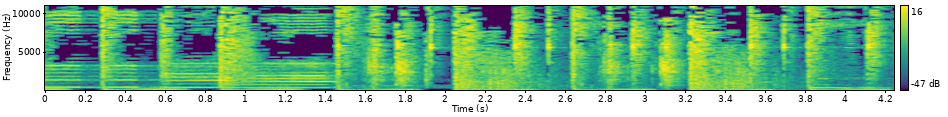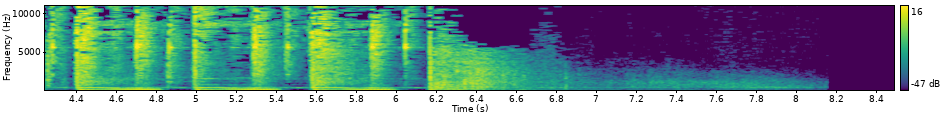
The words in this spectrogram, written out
Mm-hmm.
